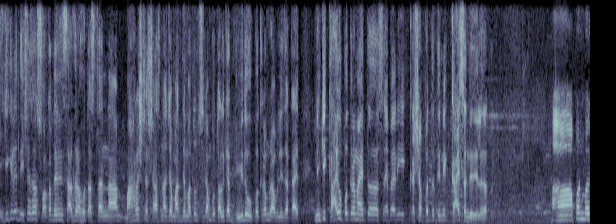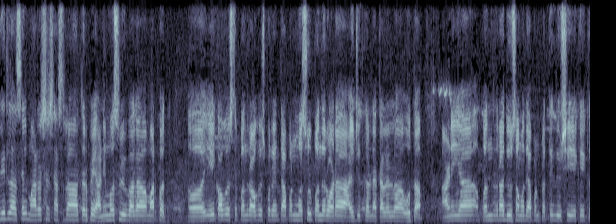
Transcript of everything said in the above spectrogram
एकीकडे देशाचा स्वातंत्र्य दिन साजरा होत असताना महाराष्ट्र शासनाच्या माध्यमातून श्रीरामपूर तालुक्यात विविध उपक्रम राबवले जात आहेत. नेमकी काय उपक्रम आहेत साहेबांनी कशा पद्धतीने काय संदेश दिला जातो आपण बघितलं असेल महाराष्ट्र शासनातर्फे आणि महसूल विभागामार्फत एक ऑगस्ट ते पंधरा ऑगस्टपर्यंत आपण महसूल पंधरवाडा आयोजित करण्यात आलेला होता. आणि या पंधरा दिवसामध्ये आपण प्रत्येक दिवशी एक एक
